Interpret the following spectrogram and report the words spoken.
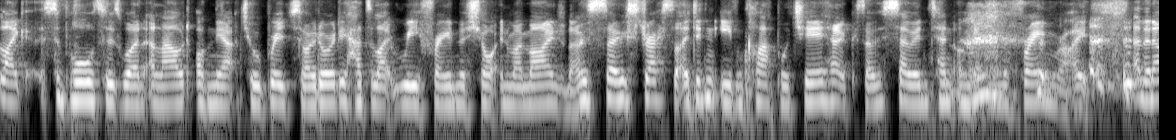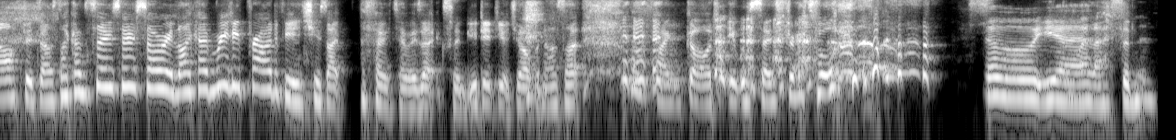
like supporters weren't allowed on the actual bridge, so I'd already had to like reframe the shot in my mind, and I was so stressed that I didn't even clap or cheer her because I was so intent on getting the frame right. And then afterwards, I was like, "I'm so so sorry. Like I'm really proud of you," and she was like, "The photo is excellent. You did your job," and I was like, "Oh, thank God, it was so stressful." Oh, my yeah. lesson.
